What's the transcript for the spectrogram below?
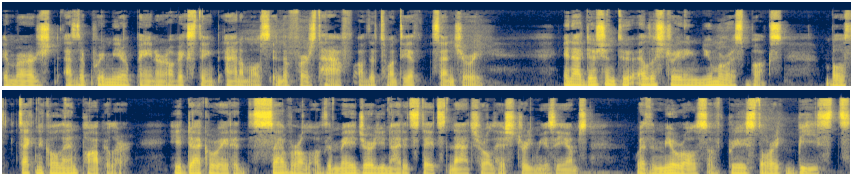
emerged as the premier painter of extinct animals in the first half of the 20th century. In addition to illustrating numerous books, both technical and popular, he decorated several of the major United States natural history museums with murals of prehistoric beasts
